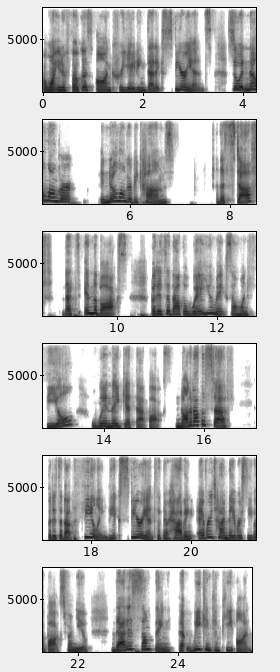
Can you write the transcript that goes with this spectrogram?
I want you to focus on creating that experience. So it no longer it no longer becomes the stuff that's in the box, but it's about the way you make someone feel when they get that box. Not about the stuff, but it's about the feeling, the experience that they're having every time they receive a box from you. That is something that we can compete on.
